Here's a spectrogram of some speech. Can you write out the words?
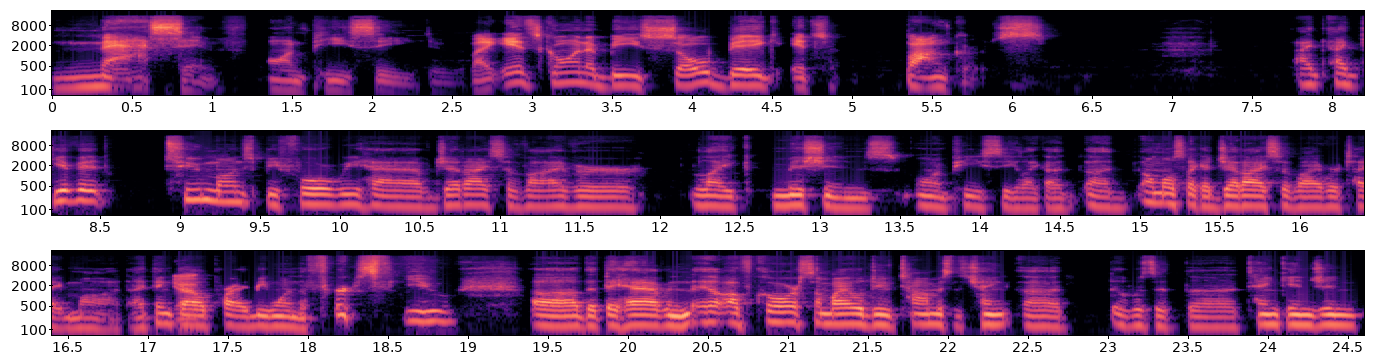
massive on pc dude. Like it's going to be so big it's bonkers. I, I give it two months before we have jedi survivor like missions on PC, like a, a, almost like a Jedi Survivor type mod. I think yep. that'll probably be one of the first few uh, that they have, and uh, of course somebody will do Thomas the Tank. Uh, was it the tank engine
